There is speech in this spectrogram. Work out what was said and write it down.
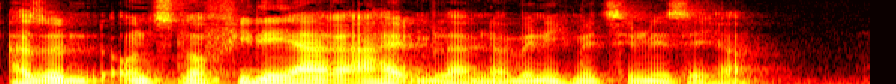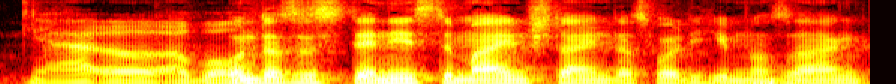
also uns noch viele Jahre erhalten bleiben, da bin ich mir ziemlich sicher. Ja, äh, aber und das ist der nächste Meilenstein, das wollte ich eben noch sagen.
